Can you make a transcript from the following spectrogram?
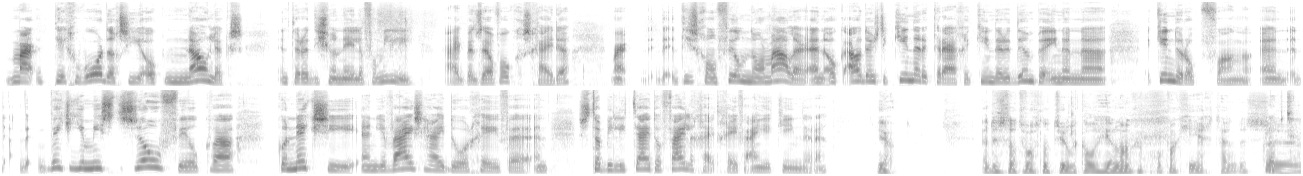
Maar tegenwoordig zie je ook nauwelijks een traditionele familie. Ja, ik ben zelf ook gescheiden, maar het is gewoon veel normaler. En ook ouders die kinderen krijgen, kinderen dumpen in een eh, kinderopvang. En weet je, je mist zoveel qua connectie en je wijsheid doorgeven en stabiliteit of veiligheid geven aan je kinderen. En dus dat wordt natuurlijk al heel lang gepropageerd. Hè? Dus, Klopt. eh,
